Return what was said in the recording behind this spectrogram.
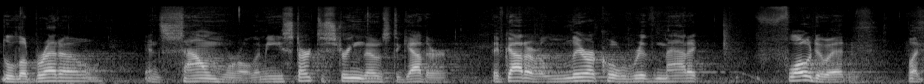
the libretto and sound world. I mean, you start to string those together. They've got a lyrical, rhythmic flow to it, but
